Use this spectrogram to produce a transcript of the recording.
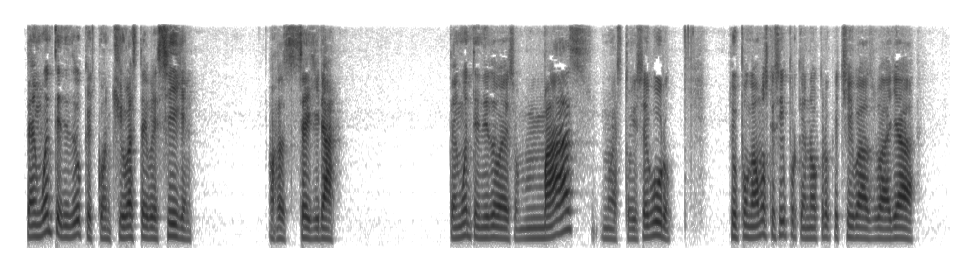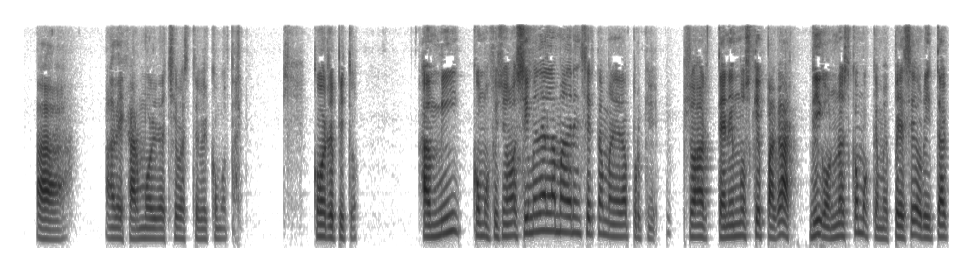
Tengo entendido que con Chivas TV siguen. O sea, seguirá. Tengo entendido eso. Más no estoy seguro. Supongamos que sí, porque no creo que Chivas vaya a, dejar morir a Chivas TV como tal. Como repito, a mí como aficionado sí me da la madre en cierta manera porque tenemos que pagar. Digo, no es como que me pese ahorita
